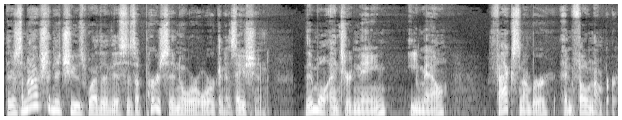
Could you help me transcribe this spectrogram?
There's an option to choose whether this is a person or organization. Then we'll enter name, email, fax number, and phone number.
